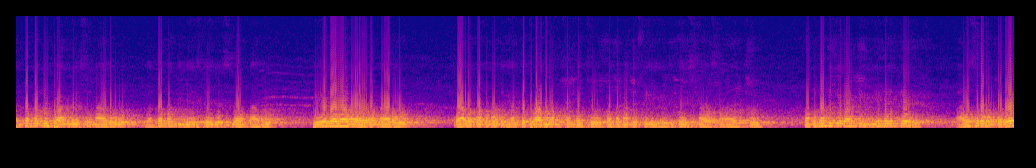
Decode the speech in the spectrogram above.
ఎంతమంది ఫ్యామిలీస్ ఉన్నారు? ఎంతమంది ఏ స్టేజెస్లో ఉన్నారు? పేదవాళ్ళు ఎవరున్నారు? వాళ్ళు కొంతమందికి హెల్త్ ప్రాబ్లమ్స్ ఉండొచ్చు కొంతమందికి ఎడ్యుకేషన్ అవసరం అవ్వచ్చు కొంతమందికి ఇలాంటి ఏదైతే అవసరం ఉంటుందో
